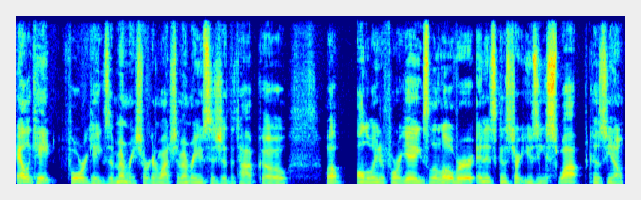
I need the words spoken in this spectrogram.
allocate four gigs of memory. So we're going to watch the memory usage at the top go well, all the way to four gigs, a little over, and it's going to start using swap because, you know,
